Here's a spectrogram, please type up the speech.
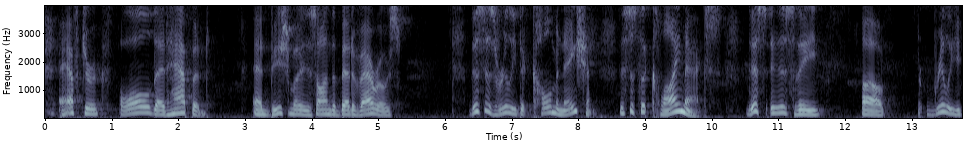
after all that happened, and Bhishma is on the bed of arrows, this is really the culmination. This is the climax. This is the uh, really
